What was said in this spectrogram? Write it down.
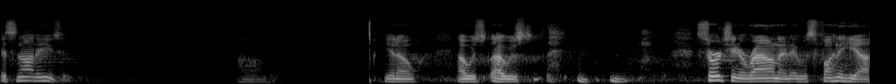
It's not easy. Um, you know, I was, I was searching around and it was funny. Uh,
